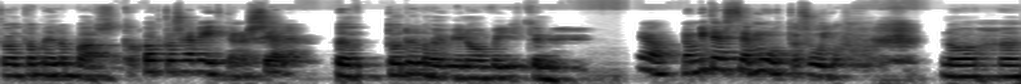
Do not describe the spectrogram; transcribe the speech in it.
tuolta meillä vasta. Oletko sä viihtynyt siellä? Ja todella hyvin on viihtynyt. Joo. No miten se muutto sujuu? No, äh,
